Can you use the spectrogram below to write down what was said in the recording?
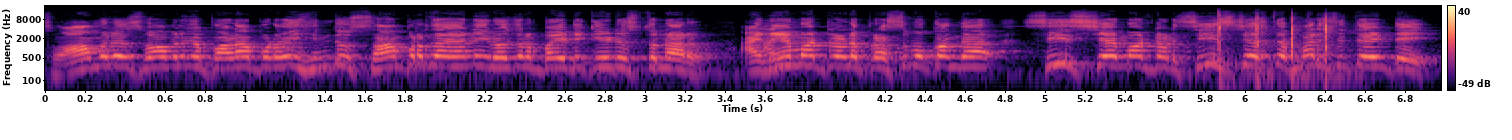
స్వాములు స్వాములుగా పడపడమే హిందూ సాంప్రదాయాన్ని ఈ రోజున బయటకి ఈడుస్తున్నారు. ఆయన ఏమంటాడు ప్రశ్నముఖంగా సీజ్ చేయమంటాడు. సీజ్ చేస్తే పరిస్థితి ఏంటి?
